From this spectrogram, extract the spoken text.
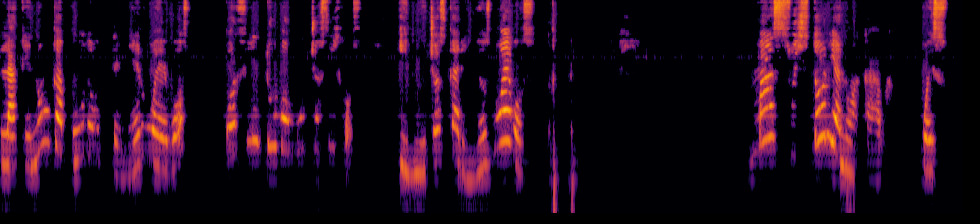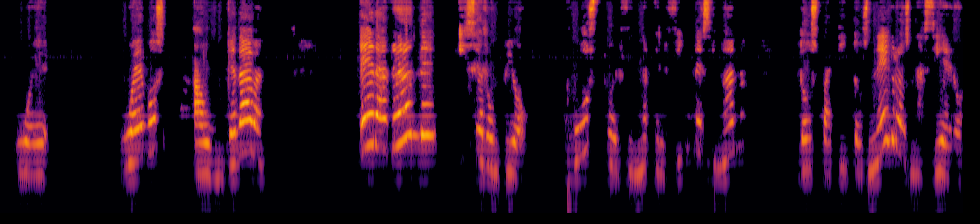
la que nunca pudo tener huevos, por fin tuvo muchos hijos y muchos cariños nuevos. Su historia no acaba, pues huevos aún quedaban. Era grande y se rompió. Justo el, el fin de semana, dos patitos negros nacieron.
